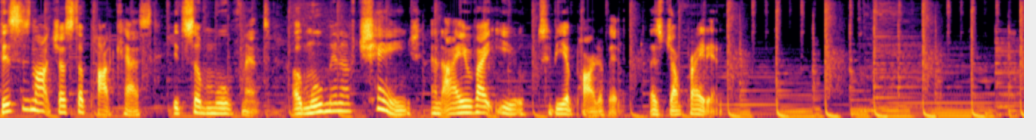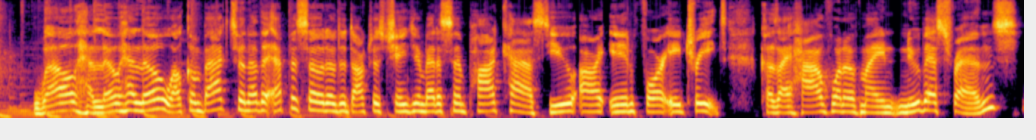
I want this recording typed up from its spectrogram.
This is not just a podcast, it's a movement, a movement of change, and I invite you to be a part of it. Let's jump right in. Well, hello, hello. Welcome back to another episode of the Doctors Changing Medicine podcast. You are in for a treat because I have one of my new best friends,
